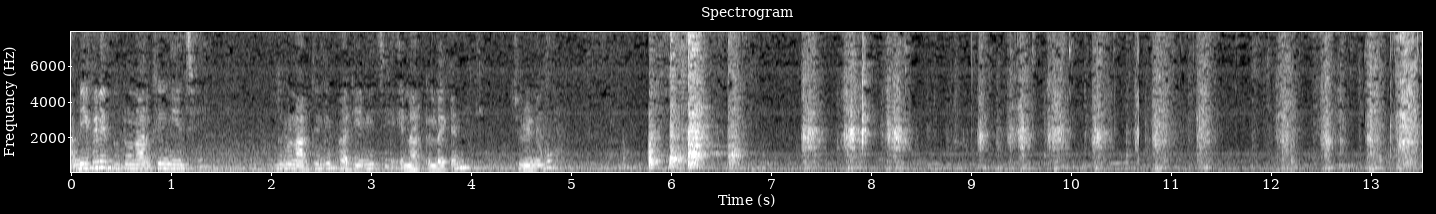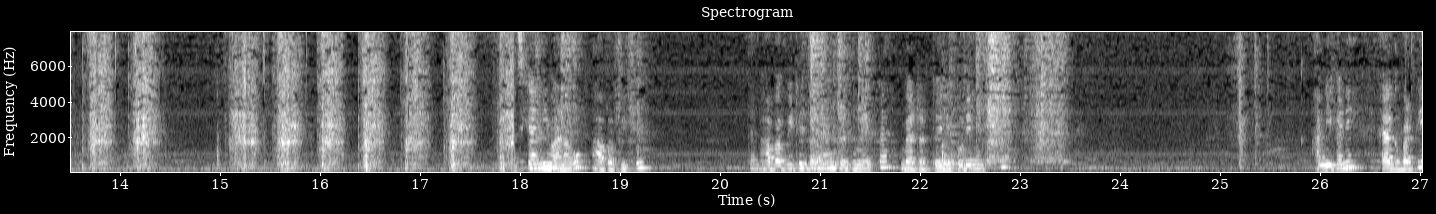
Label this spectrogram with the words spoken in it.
আমি এখানে দুটো নারকেল নিয়েছি। দুটো নারকেলকে ফাটিয়ে নিয়েছি, এই নারকেলটাকে আমি চুড়ে নেব। আজকে আমি বানাবো ভাপা পিঠে। তাই ভাপা পিঠের জন্য আমি প্রথমে একটা ব্যাটার তৈরি করে নিচ্ছি। আমি এখানে এক বাটি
